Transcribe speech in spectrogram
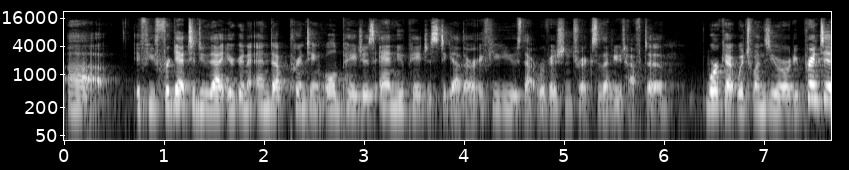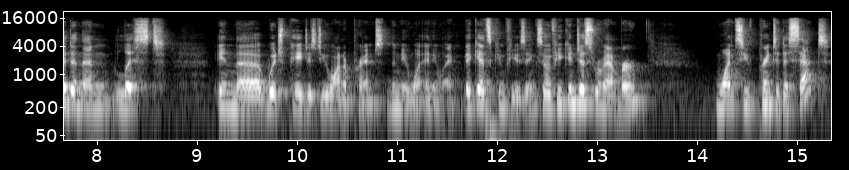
Uh, if you forget to do that, you're going to end up printing old pages and new pages together if you use that revision trick. So then you'd have to work out which ones you already printed and then list in the which pages do you want to print the new one anyway. It gets confusing. So if you can just remember, once you've printed a set,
